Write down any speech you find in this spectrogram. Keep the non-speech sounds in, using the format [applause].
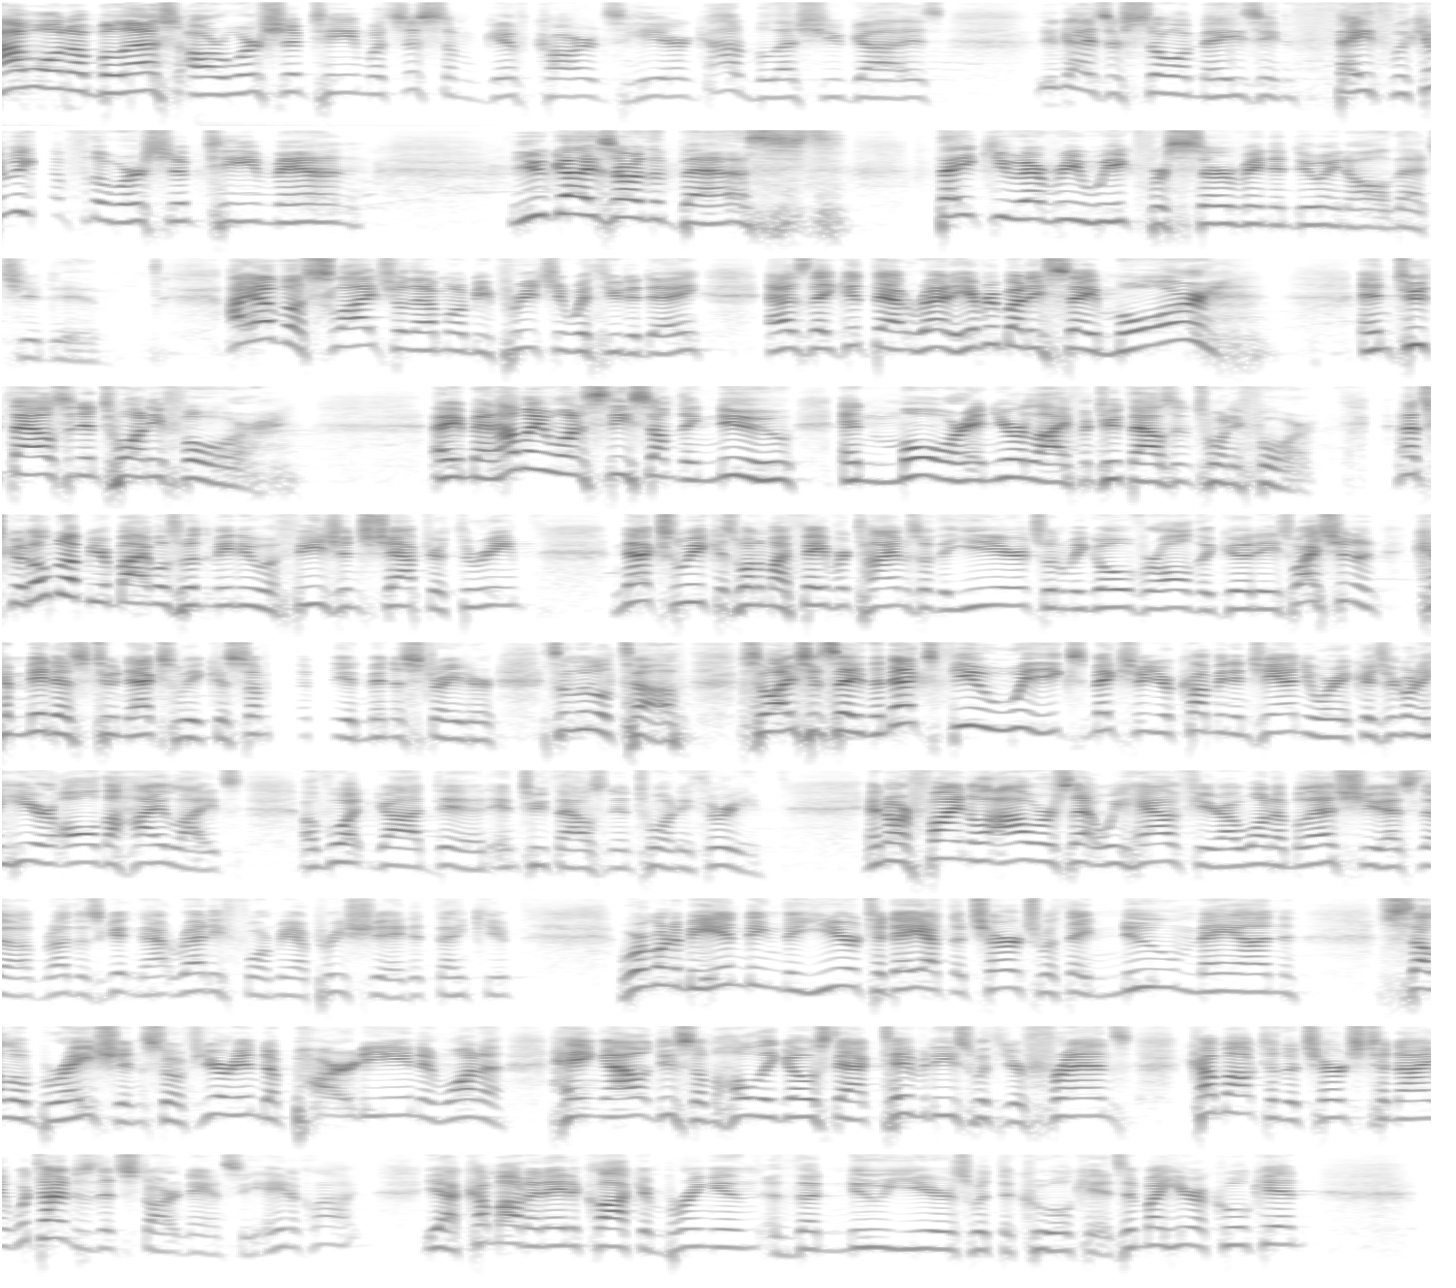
I want to bless our worship team with just some gift cards here. God bless you guys. You guys are so amazing, faithful. Can we get up for the worship team, man? You guys are the best. Thank you every week for serving and doing all that you do. I have a slideshow that I'm going to be preaching with you today. As they get that ready, everybody say more in 2024. Amen. How many want to see something new and more in your life in 2024? That's good. Open up your Bibles with me to Ephesians chapter 3. Next week is one of my favorite times of the year. It's when we go over all the goodies. Well, shouldn't commit us to next week because sometimes the administrator, it's a little tough. So I should say the next few weeks, make sure you're coming in January because you're going to hear all the highlights of what God did in 2023. In our final hours that we have here, I want to bless you as the brother's getting that ready for me. I appreciate it. Thank you. We're going to be ending the year today at the church with a new man celebration. So if you're into partying and want to hang out and do some Holy Ghost activities with your friends, come out to the church tonight. What time does it start, Nancy? Eight o'clock? Yeah, come out at eight o'clock and bring in the New Year's with the cool kids. Anybody here a cool kid?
